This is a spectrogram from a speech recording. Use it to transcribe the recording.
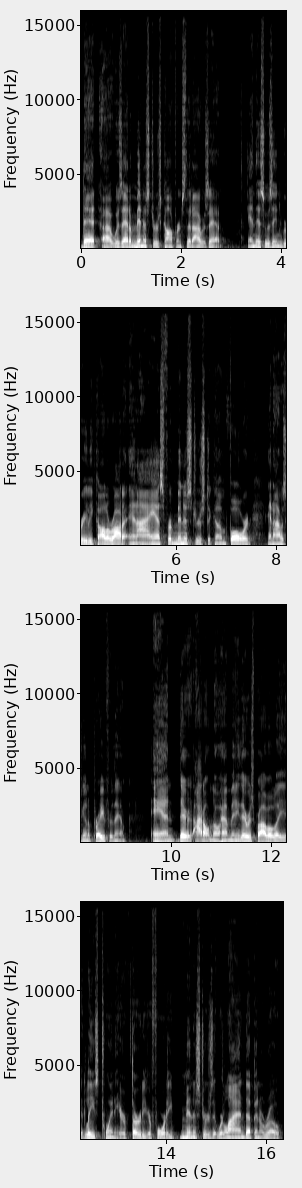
that uh, was at a minister's conference that I was at, and this was in Greeley, Colorado, and I asked for ministers to come forward, and I was going to pray for them. And there, I don't know how many, there was probably at least 20 or 30 or 40 ministers that were lined up in a row.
